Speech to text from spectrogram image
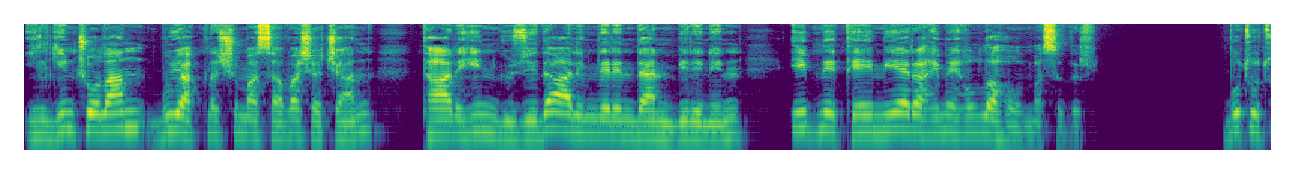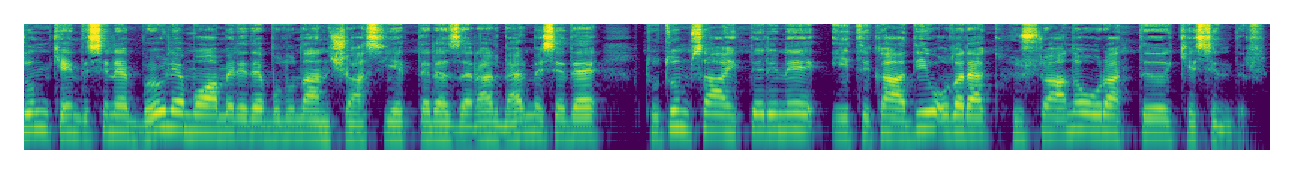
İlginç olan bu yaklaşıma savaş açan tarihin güzide alimlerinden birinin İbni Teymiye rahimehullah olmasıdır. Bu tutum kendisine böyle muamelede bulunan şahsiyetlere zarar vermese de tutum sahiplerini itikadi olarak hüsrana uğrattığı kesindir.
